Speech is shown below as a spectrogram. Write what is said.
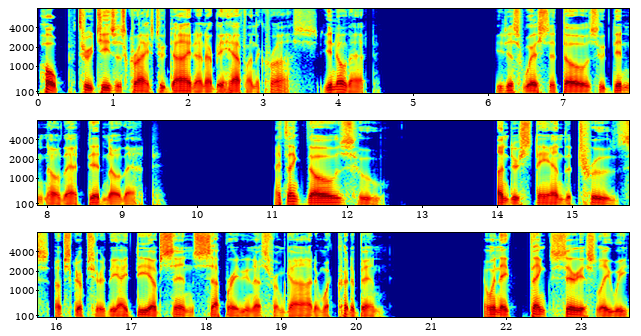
hope through Jesus Christ who died on our behalf on the cross. You know that. You just wish that those who didn't know that did know that. I think those who understand the truths of Scripture, the idea of sin separating us from God and what could have been, and when they think seriously, we,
